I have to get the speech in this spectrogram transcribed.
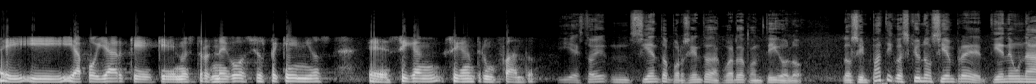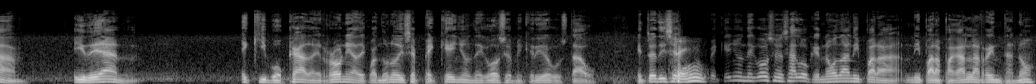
Y, apoyar que, nuestros negocios pequeños eh, sigan, sigan triunfando. Y estoy 100% de acuerdo contigo. Lo, lo simpático es que uno siempre tiene una idea equivocada, errónea de cuando uno dice pequeños negocios, mi querido Gustavo. Entonces dice, pequeños pequeño negocio es algo que no da ni para, ni para pagar la renta, no.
